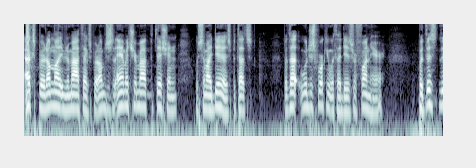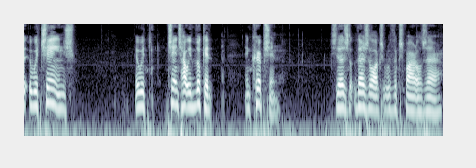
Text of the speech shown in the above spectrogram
expert. I'm not even a math expert. I'm just an amateur mathematician with some ideas. But that's but that we're just working with ideas for fun here. But this it would change. It would change how we look at encryption. See, there's there's logarithmic spirals there.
